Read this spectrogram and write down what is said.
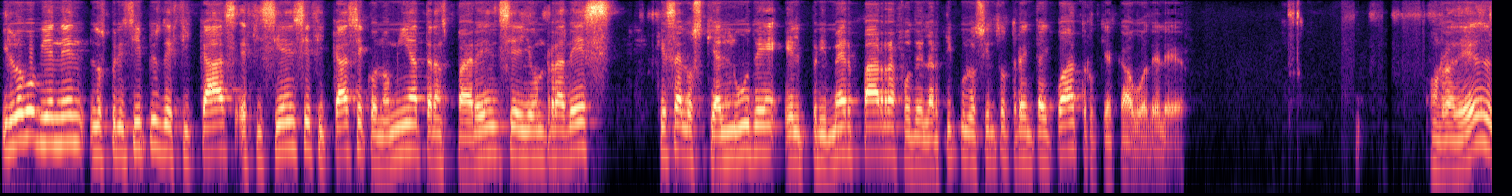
Y luego vienen los principios de eficaz, eficiencia, eficacia, economía, transparencia y honradez, que es a los que alude el primer párrafo del artículo 134 que acabo de leer. Honradez,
